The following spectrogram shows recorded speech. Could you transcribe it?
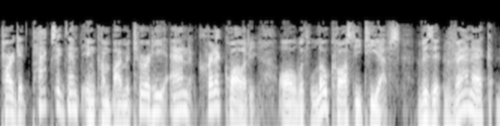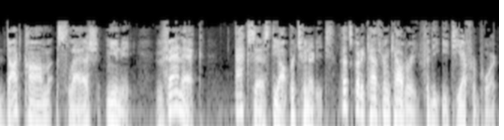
Target tax-exempt income by maturity and credit quality, all with low-cost ETFs. Visit vaneck.com slash muni. VanEck. Access the opportunities. Let's go to Catherine Cowdery for the ETF report.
